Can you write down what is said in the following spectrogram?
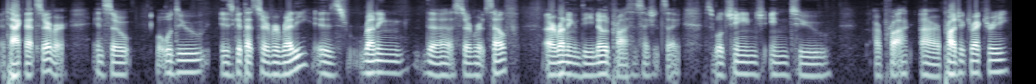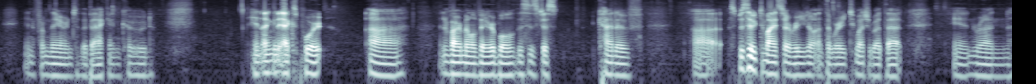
attack that server. And so what we'll do is get that server ready, is running the server itself, or running the node process, I should say. So we'll change into our, pro our project directory and from there into the backend code. And I'm going to export uh, an environmental variable. This is just kind of uh, specific to my server. You don't have to worry too much about that. And run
